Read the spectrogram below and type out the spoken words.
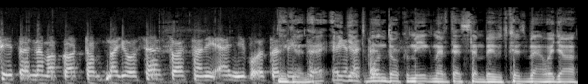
szépen, nem akartam nagyon feltartani, ennyi volt az Igen, egyet mondok még, mert eszembe jut közben, hogy a,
